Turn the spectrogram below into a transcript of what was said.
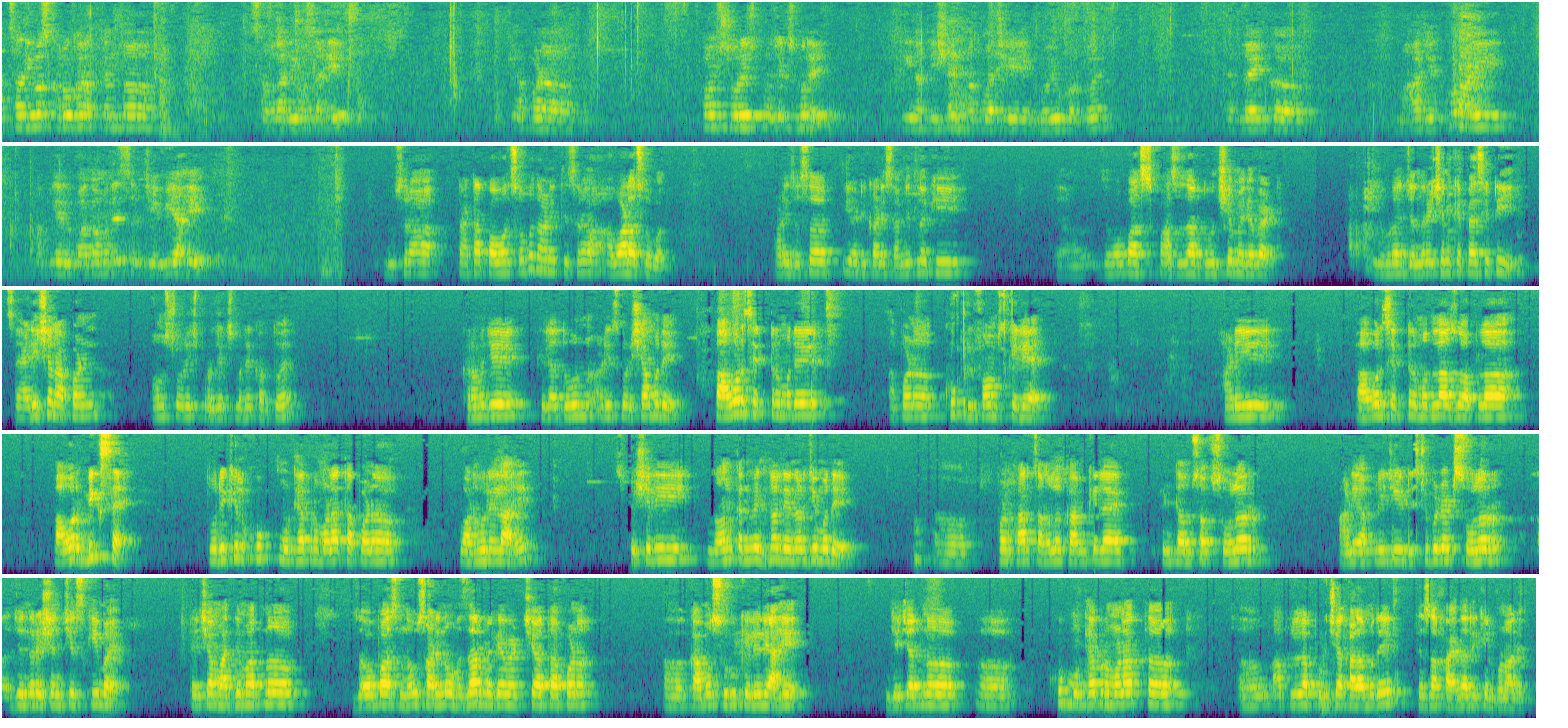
आजचा दिवस खरोखर अत्यंत चांगला दिवस आहे की आपण पंप स्टोरेज प्रोजेक्ट्समध्ये तीन अतिशय महत्त्वाचे मोहीम करतोय. त्यातलं एक महाजेको आणि आपल्या विभागामध्येच जे बी आहे. दुसरा टाटा पॉवर सोबत आणि तिसरा आवाडासोबत आणि जसं या ठिकाणी सांगितलं की जवळपास पाच हजार दोनशे मेगावॅट एवढं जनरेशन कॅपॅसिटीचं ॲडिशन आपण होम स्टोरेज प्रोजेक्ट्समध्ये करतोय. खरं म्हणजे गेल्या दोन अडीच वर्षामध्ये पॉवर सेक्टरमध्ये आपण खूप रिफॉर्म्स केले आहेत. आणि पॉवर सेक्टरमधला जो आपला पॉवर मिक्स आहे तो देखील खूप मोठ्या प्रमाणात आपण वाढवलेला आहे. स्पेशली नॉन कन्व्हेन्शनल एनर्जीमध्ये आपण फार चांगलं काम केलं आहे इन टर्म्स ऑफ सोलर आणि आपली जी डिस्ट्रीब्युटेड सोलर जनरेशनची स्कीम आहे त्याच्या माध्यमातून जवळपास नऊ साडेनऊ हजार मेगावॅटची आता आपण कामं सुरू केलेली आहेत ज्याच्यातनं खूप मोठ्या प्रमाणात आपल्याला पुढच्या काळामध्ये त्याचा फायदा देखील होणार आहे.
